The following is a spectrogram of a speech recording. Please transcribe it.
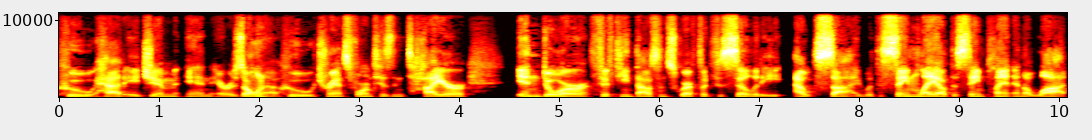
who had a gym in Arizona who transformed his entire indoor 15,000 square foot facility outside with the same layout, the same plant, and a lot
